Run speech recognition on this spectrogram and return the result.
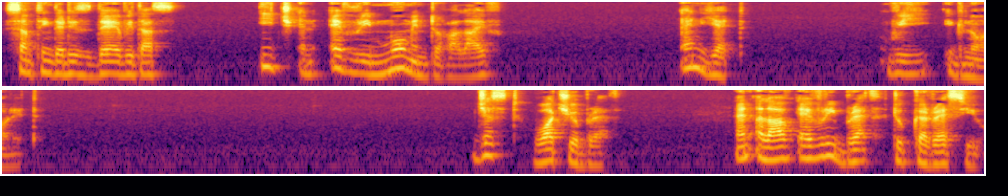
Something that is there with us each and every moment of our life, and yet we ignore it. Just watch your breath and allow every breath to caress you.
